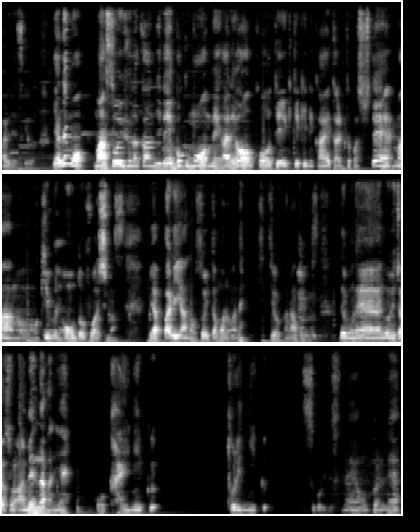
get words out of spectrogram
あれですけど。いや、でも、まあ、そういう風な感じで、僕もメガネを、こう、定期的に変えたりとかして、まあ、あの、気分のオンとオフはします。やっぱり、あの、そういったものはね、必要かなと思います。でもね、のりちゃん、その飴の中にね、こう、買いに行く。取りに行く。すごいですね、本当にね。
